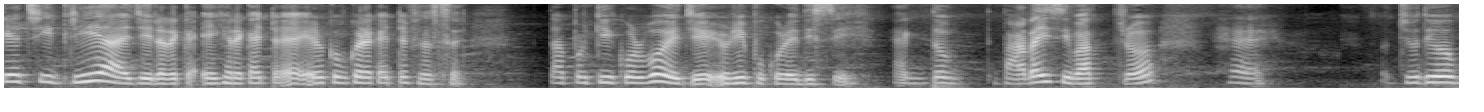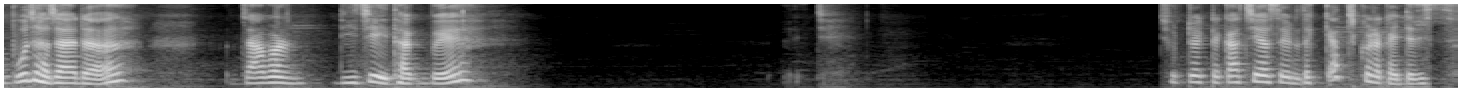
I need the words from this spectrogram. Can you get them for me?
কেচি দিয়ে যে এটারে কা- এখানে কাইটা এরকম করে কাইটা ফেলছে। তারপর কি করব, এই যে রিপু করে দিছি। একদম বানাইছি মাত্র। হ্যাঁ। যদিও বোঝা যায় না যা আমার নিচেই থাকবে। ছোট্ট একটা কাছে আছে, এটা ক্যাচ করে কাইটা দিচ্ছে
